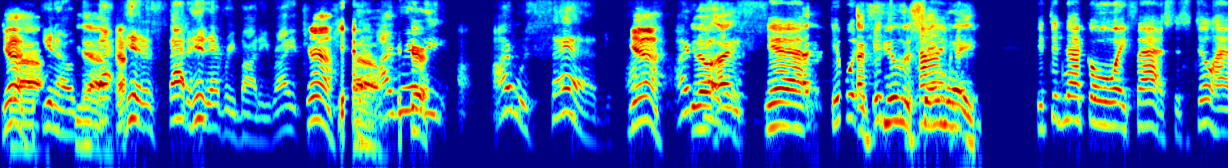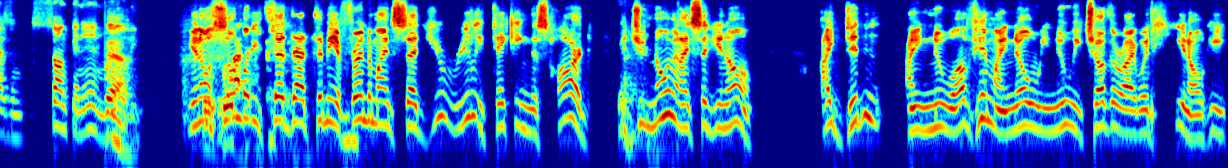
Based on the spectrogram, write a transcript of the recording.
Yeah. Wow. You know, Yeah. that hit us. That hit everybody, right? Yeah. Yeah. Wow. I sure. really, I was sad. Yeah. I, You know, I- this- Yeah, it would. I feel the same way. It did not go away fast. It still hasn't sunken in Yeah. really. You know, somebody said that to me. A friend of mine said, You're really taking this hard. Did you know him? And I said, You know, I didn't. I knew of him. I know we knew each other. I would, you know, he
